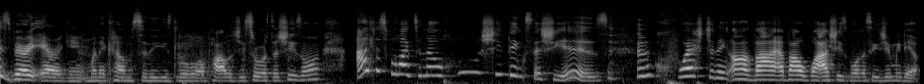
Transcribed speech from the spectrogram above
is very arrogant when it comes to these little apology tours that she's on. I just would like to know who she thinks that she is, questioning Aunt Vi about why she's going to see Jimmy Dale.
